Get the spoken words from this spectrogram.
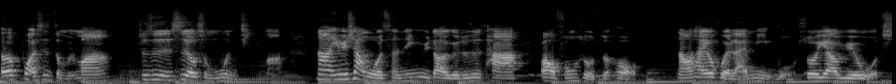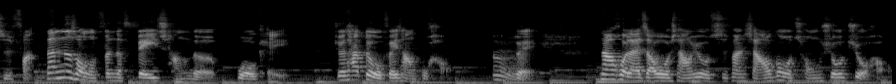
呃，不好意思，怎么了吗？就是是有什么问题吗？那因为像我曾经遇到一个，就是他把我封锁之后，然后他又回来密我说要约我吃饭，但那时候我们分的非常的不 OK，就是他对我非常不好。嗯，对。那回来找我，想要约我吃饭，想要跟我重修旧好，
